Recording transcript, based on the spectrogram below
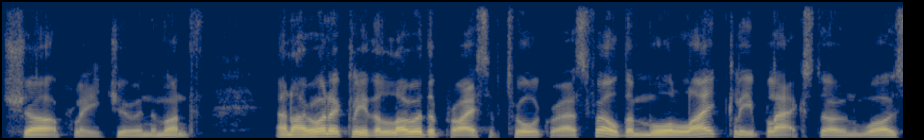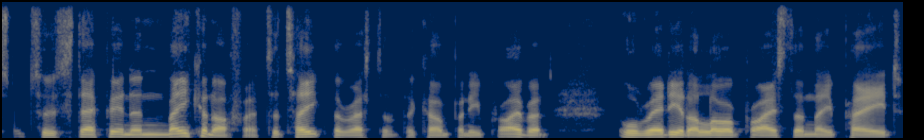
sharply during the month. And ironically, the lower the price of Tallgrass fell, the more likely Blackstone was to step in and make an offer to take the rest of the company private already at a lower price than they paid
